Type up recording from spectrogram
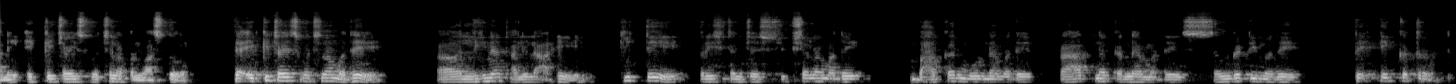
आणि एक्केचाळीस वचन आपण वाचतो. त्या एक्केचाळीस वचनामध्ये लिहिण्यात आलेलं आहे की ते प्रेषितांच्या शिक्षणामध्ये भाकर मोडण्यामध्ये प्रार्थना करण्यामध्ये संगतीमध्ये ते एकत्र होते.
